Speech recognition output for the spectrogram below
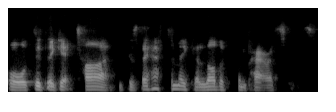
Or did they get tired because they have to make a lot of comparisons?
